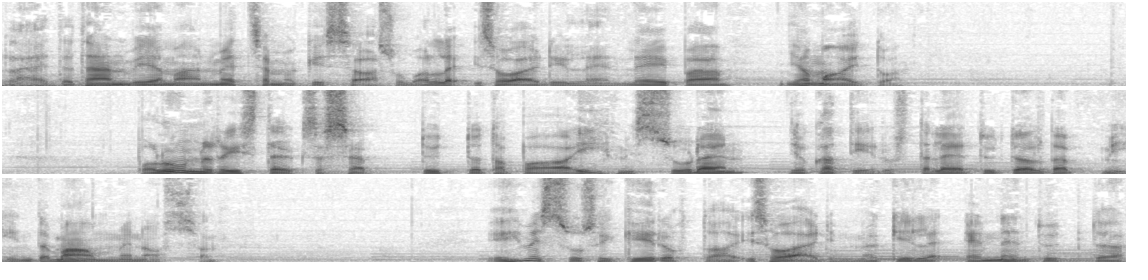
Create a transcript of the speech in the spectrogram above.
lähetetään viemään metsämökissä asuvalle isoäidilleen leipää ja maitoa. Polun risteyksessä tyttö tapaa ihmissuden, joka tiedustelee tytöltä, mihin tämä on menossa. Ihmissusi kiiruhtaa isoäidin mökille ennen tyttöä,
